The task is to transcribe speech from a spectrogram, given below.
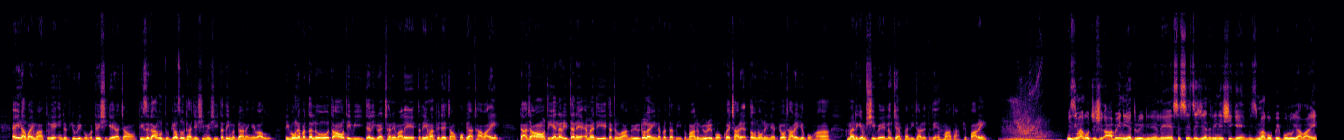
။အဲဒီနောက်ပိုင်းမှာသူ့ရဲ့ interview တွေကိုမတွေ့ရှိခဲ့တာကြောင့်ဒီစကားကိုသူပြောဆိုထားခြင်းရှိမရှိတက်သိမပြနိုင်ခဲ့ပါဘူး။ဒီပုံနဲ့ပတ်သက်လို့တောင်အောင် TV Telegram Channel မှာလည်းတည်င်းမှဖြစ်တဲ့ကြောင်းဖော်ပြထားပါတယ်။ ဒါကြောင့် TNL တက်နဲ့ MNDA တက်တို့ဟာຫນွေဦးတော်လိုင်းရေးနဲ့ပတ်သက်ပြီးဗမာလူမျိုးတွေပေါ်ခွဲခြားတဲ့အသုံးအနှုန်းတွေနဲ့ပြောထားတဲ့ရုပ်ပုံဟာအမှန်တကယ်မရှိပဲလောက်ကျန်ဖန်တီးထားတဲ့သတင်းအမှားသာဖြစ်ပါတယ်။မီဇီမာကိုကြည့်ရှုအားပေးနေတဲ့သူတွေအနေနဲ့လည်းစစ်စစ်စီကြတဲ့သတင်းတွေရှိခဲ့ရင်မီဇီမာကိုပေးပို့လို့ရပါတယ်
